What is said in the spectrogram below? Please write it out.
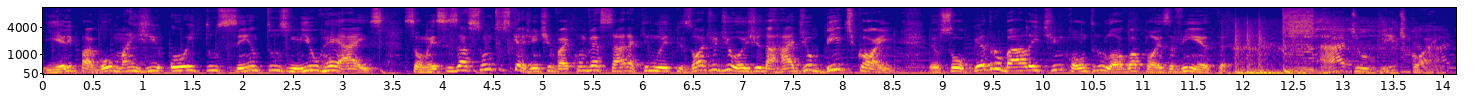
e ele pagou mais de 800 mil reais. São esses assuntos que a gente vai conversar aqui no episódio de hoje da Rádio Bitcoin. Eu sou o Pedro Bala e te encontro logo após a vinheta. Rádio Bitcoin.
